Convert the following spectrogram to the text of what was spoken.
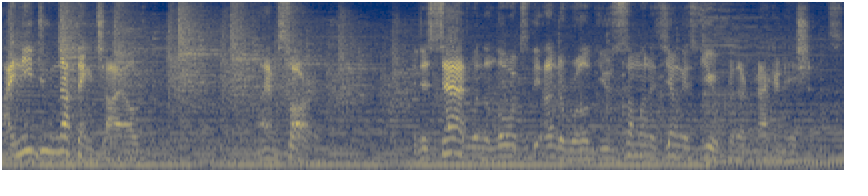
I need do nothing, child. I am sorry. It is sad when the lords of the underworld use someone as young as you for their machinations.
